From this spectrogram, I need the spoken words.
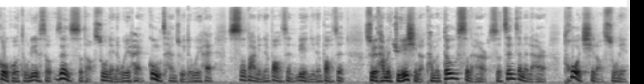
各国独立的时候认识到苏联的危害、共产主义的危害、斯大林的暴政、列宁的暴政，所以他们觉醒了，他们都是男儿，是真正的男儿，唾弃了苏联，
